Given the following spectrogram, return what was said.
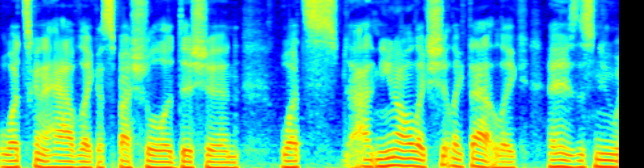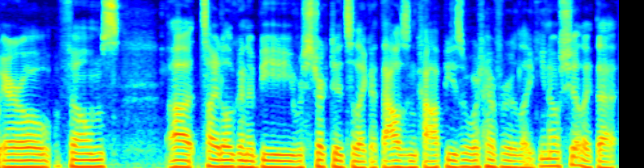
what's gonna have like a special edition, what's uh, you know like shit like that. Like, hey, is this new Arrow films? Uh, title gonna be restricted to like a thousand copies or whatever, like you know, shit like that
